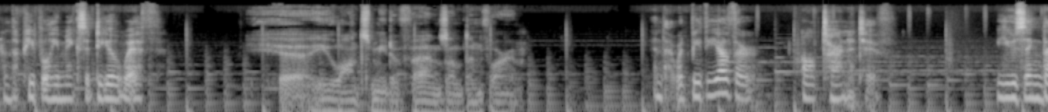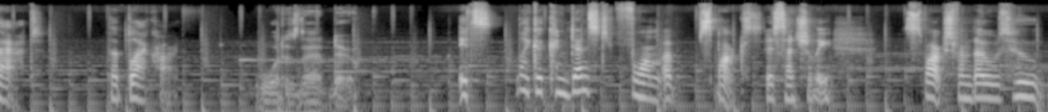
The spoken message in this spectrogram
from the people he makes a deal with, Yeah, he wants me to find something for him. and that would be the other alternative. Using that, the Blackheart. What does that do? It's like a condensed form of sparks, essentially. Sparks from those who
